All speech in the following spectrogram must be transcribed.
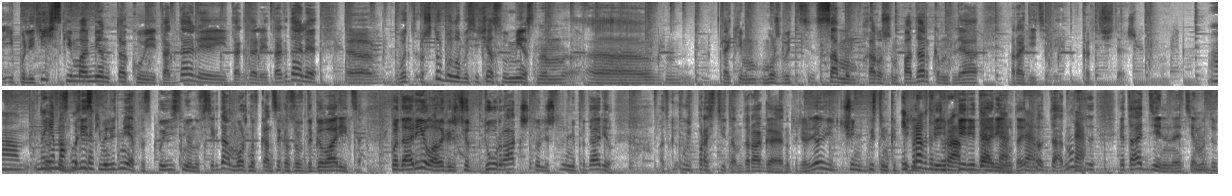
и политический момент такой, и так далее, и так далее, и так далее. Вот что было бы сейчас уместным таким, может быть, самым хорошим подарком для родителей? Как ты считаешь? А, Потому я могу с близкими сказать- людьми я просто поясню, но всегда можно в конце концов договориться. Подарил, она говорит, что дурак, что ли, что ты мне подарил? А такой, ой, прости, там, дорогая, например, я что-нибудь быстренько пере- правда пере- дурак, передарил. да, да, да, правда, да, ну, да. это отдельная тема, это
